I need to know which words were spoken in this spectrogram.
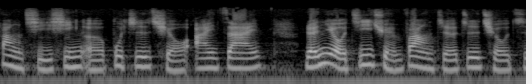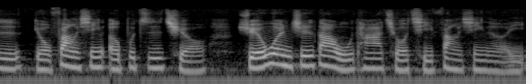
放其心而不知求，哀哉！人有鸡犬放，则知求之；有放心而不知求。学问之道无他，求其放心而已。”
